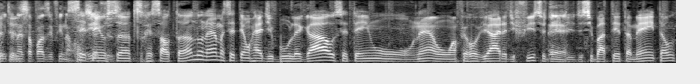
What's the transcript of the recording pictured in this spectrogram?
muito nessa fase final. Você tem o. Santos ressaltando, né? Mas você tem um Red Bull legal, você tem um, né, uma ferroviária difícil de, É. de- de se bater também. Então,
